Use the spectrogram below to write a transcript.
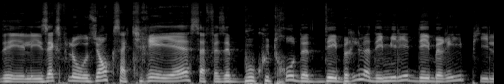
les explosions que ça créait, ça faisait beaucoup trop de débris, des milliers de débris puis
